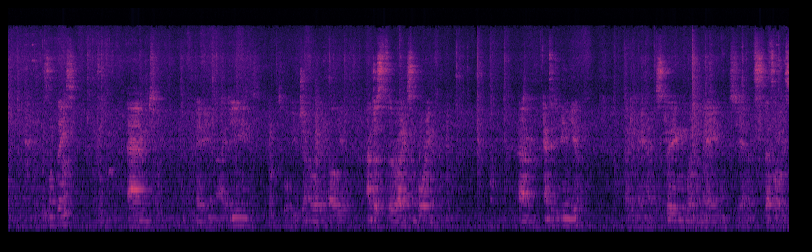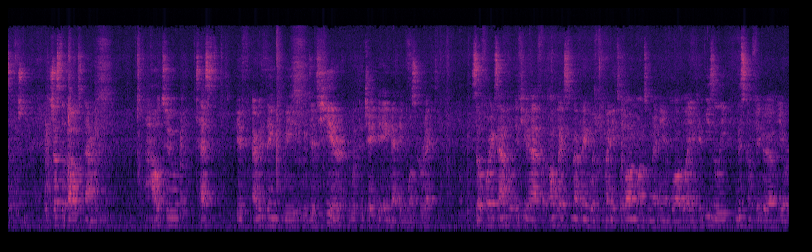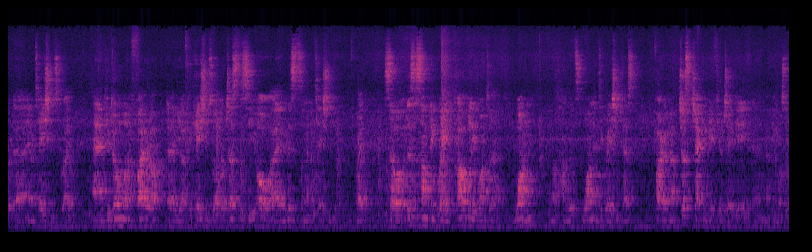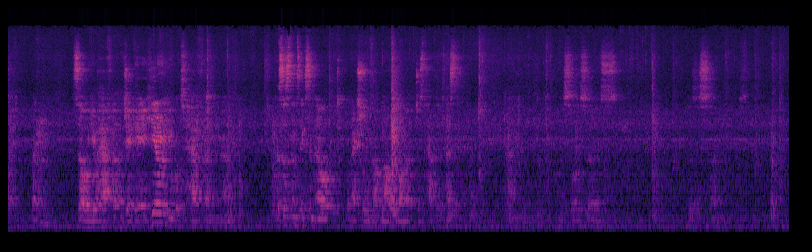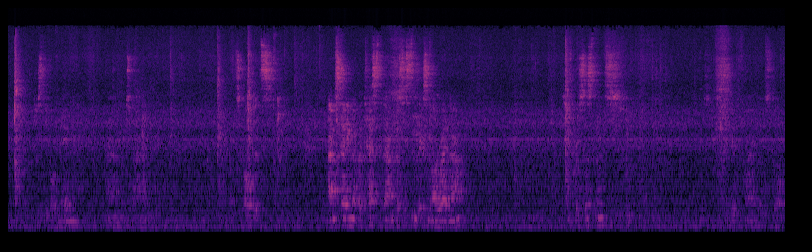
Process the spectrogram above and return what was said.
some things, and maybe an ID, this will be a generated value. I'm just uh, writing some boring um, entity bean here. Like you may have a string with a name, and yeah, that's, that's always sufficient. It's just about um, how to test if everything we, we did here with the JPA mapping was correct. So for example, if you have a complex mapping with many to one, one to many, and blah, blah, you can easily misconfigure your uh, annotations, right? And you don't want to fire up uh, your application server just to see, oh, I missed some annotation here, right? So this is something where you probably want to have one, not hundreds, one integration test, firing up, just checking if your JPA uh, mapping was right, right? So you have a JPA here, you would have an, persistence XML, but actually not now, we want to just have the test. Um, resources, this is um, just default name, and um, it's called, it's, I'm setting up a test um, persistence XML right now. Persistence, if I go still.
